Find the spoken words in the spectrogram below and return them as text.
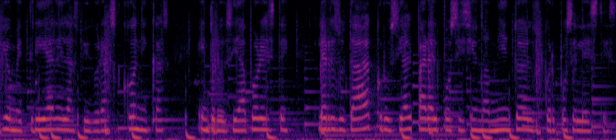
geometría de las figuras cónicas introducida por este le resultaba crucial para el posicionamiento de los cuerpos celestes.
